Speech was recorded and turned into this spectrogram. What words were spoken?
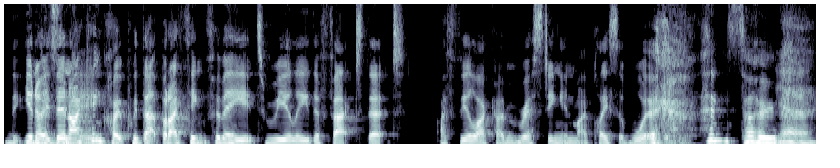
yeah. You know, That's then the I can cope with that. But I think for me, it's really the fact that I feel like I'm resting in my place of work. and so yeah.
